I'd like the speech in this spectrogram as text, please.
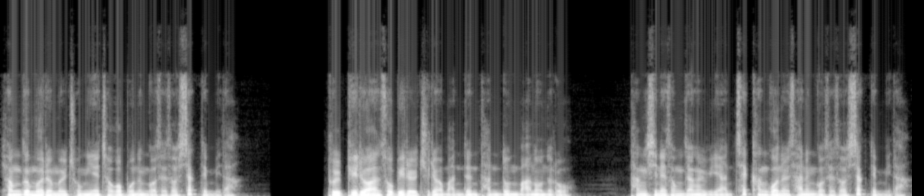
현금 흐름을 종이에 적어보는 것에서 시작됩니다. 불필요한 소비를 줄여 만든 단돈 만 원으로 당신의 성장을 위한 책 한 권을 사는 것에서 시작됩니다.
